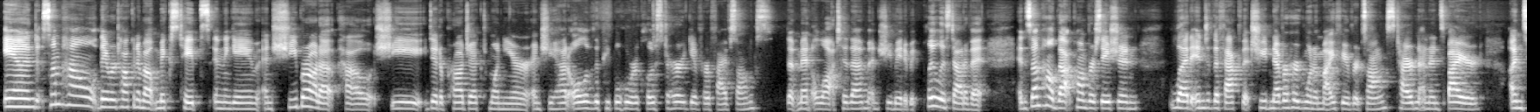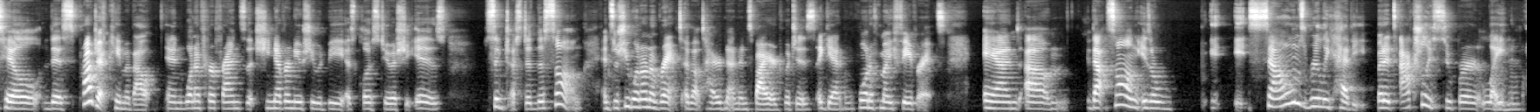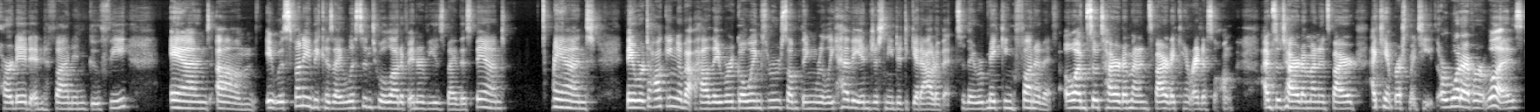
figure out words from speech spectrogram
And somehow they were talking about mixtapes in the game, and she brought up how she did a project one year and she had all of the people who were close to her give her five songs that meant a lot to them, and she made a big playlist out of it. And somehow that conversation led into the fact that she'd never heard one of my favorite songs, Tired and Uninspired, until this project came about. And one of her friends that she never knew she would be as close to as she is suggested this song. And so she went on a rant about Tired and Uninspired, which is, again, one of my favorites. And um, that song is a it, it sounds really heavy, but it's actually super light-hearted and fun and goofy. And um, it was funny because I listened to a lot of interviews by this band, and they were talking about how they were going through something really heavy and just needed to get out of it. So they were making fun of it. Oh, I'm so tired. I'm uninspired. I can't write a song. I'm so tired. I'm uninspired. I can't brush my teeth, or whatever it was.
